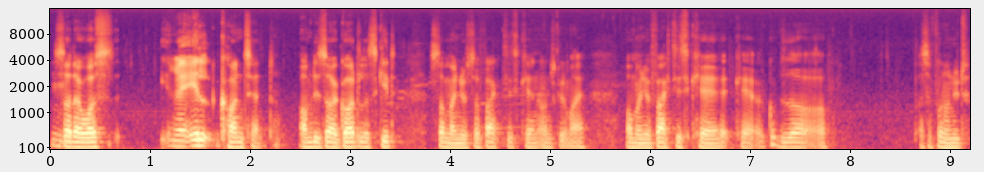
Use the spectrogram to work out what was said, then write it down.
Mm. så er der jo også reel content, om det så er godt eller skidt, som man jo så faktisk kan, undskyld mig, og man jo faktisk kan, kan gå videre og, og så få noget nyt.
